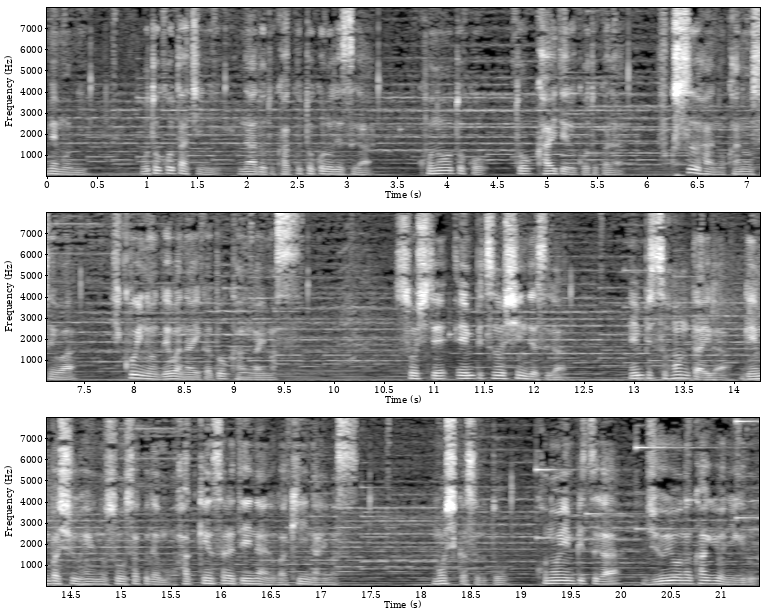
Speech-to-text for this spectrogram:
メモに男たちになどと書くところですがこの男と書いていることから複数犯の可能性は低いのではないかと考えます。そして鉛筆の芯ですが鉛筆本体が現場周辺の捜索でも発見されていないのが気になります。もしかするとこの鉛筆が重要な鍵を握る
